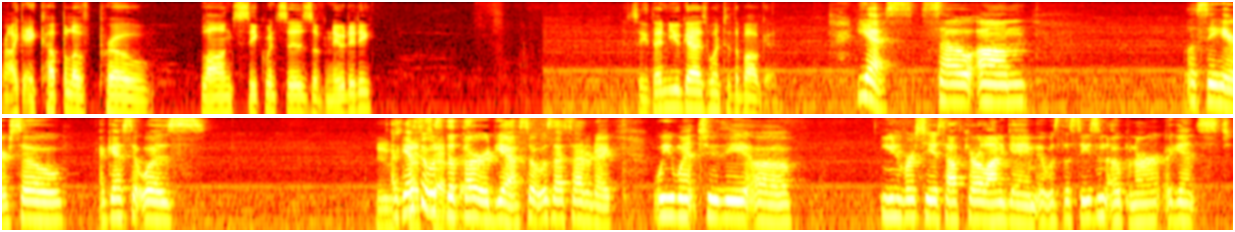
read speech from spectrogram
like a couple of prolonged sequences of nudity. Let's see, then you guys went to the ball game. Yes. So, um, let's see here. So, I guess it was. It I guess it was the third. Yeah. So it was that Saturday. We went to the uh, University of South Carolina game. It was the season opener against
